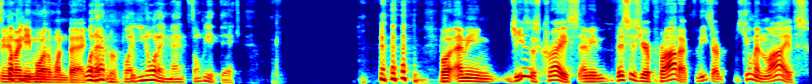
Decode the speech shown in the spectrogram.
I mean, I might need more than one bag. whatever. But you know what I meant. Don't be a dick. But I mean, Jesus Christ. I mean, this is your product. These are human lives.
